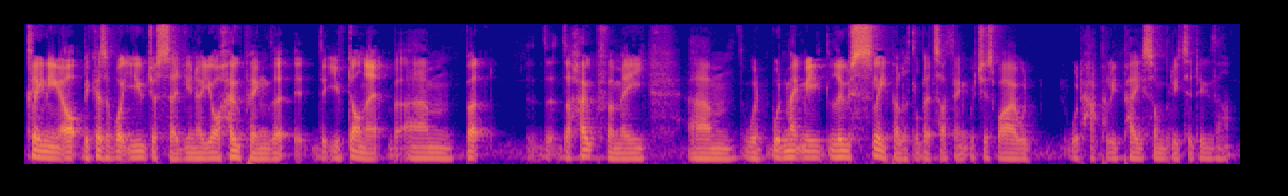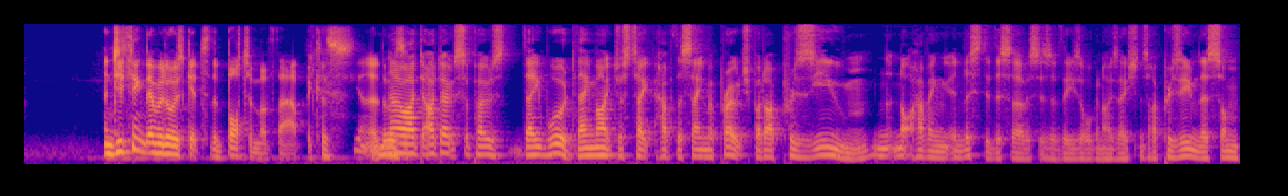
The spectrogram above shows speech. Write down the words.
cleaning it up because of what you just said. You know, you're hoping that it, that you've done it, but, um, but the, the, hope for me um, would would make me lose sleep a little bit. I think, which is why I would would happily pay somebody to do that. And do you think they would always get to the bottom of that? Because you know, no, a... I, I, don't suppose they would. They might just take have the same approach, but I presume, not having enlisted the services of these organisations, I presume there's some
